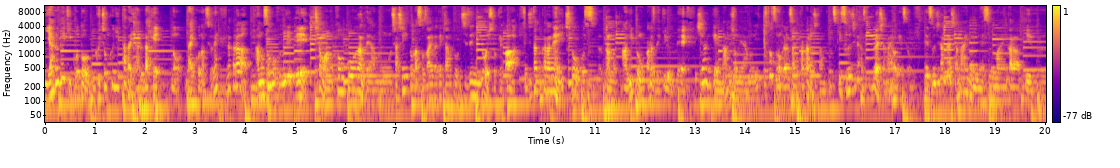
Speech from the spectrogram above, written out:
やるべきことを愚直にただやるだけの代行なんですよね。だから、あの、その上で、しかもあの、投稿なんて、あの、写真とか素材だけちゃんと事前に用意しとけば、自宅からね、1投稿する、あの、あ1分もかからずできるんで、1案件なんでしょうね、あの、1つのクライアントさんにかかる時間って月数時間ぐらいしかないわけですよ。で、数時間ぐらいしかないのにね、数万円からっていう、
